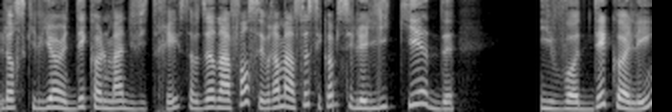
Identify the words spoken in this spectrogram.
lorsqu'il y a un décollement de vitré, ça veut dire, dans le fond, c'est vraiment ça, c'est comme si le liquide, il va décoller,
